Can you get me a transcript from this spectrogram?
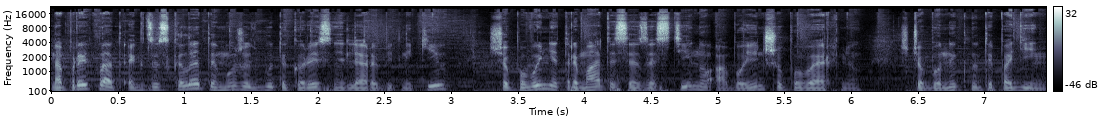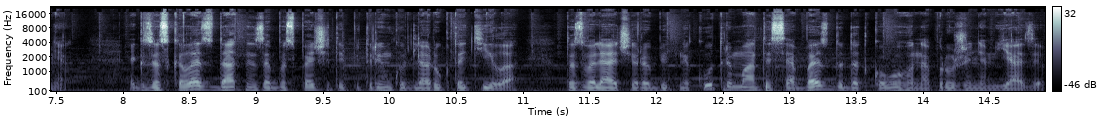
Наприклад, екзоскелети можуть бути корисні для робітників, що повинні триматися за стіну або іншу поверхню, щоб уникнути падіння. Екзоскелет здатний забезпечити підтримку для рук та тіла, дозволяючи робітнику триматися без додаткового напруження м'язів.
